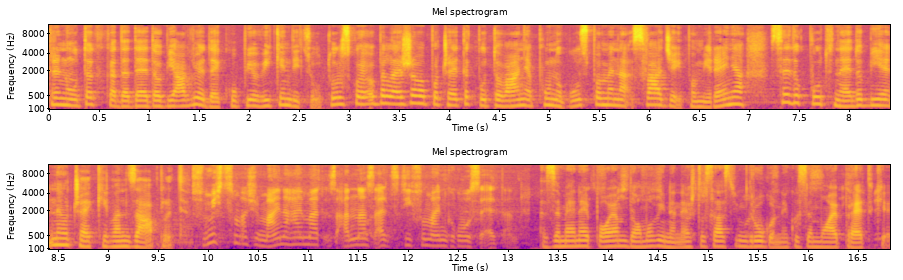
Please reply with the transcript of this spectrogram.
Trenutak kada deda objavljuje da je kupio vikendicu u Turskoj obeležava početak putovanja punog uspomena, svađa i pomirenja, sve dok put ne dobije neočekivan zaplet. Za mene je pojam domovine nešto sasvim drugo nego za moje pretke.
